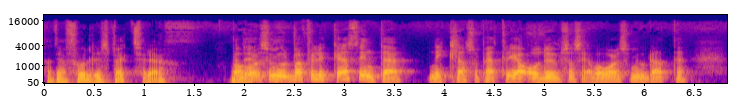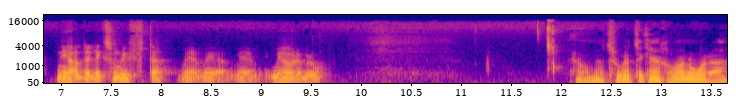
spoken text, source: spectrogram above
Så att jag har full respekt för det. Vad det... var det som gjorde, varför lyckades inte Niklas och Petri, ja, och du så att säga. Vad var det som gjorde att det, ni hade liksom lyfte med, med, med, med Örebro? Ja, men jag tror att det kanske var några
